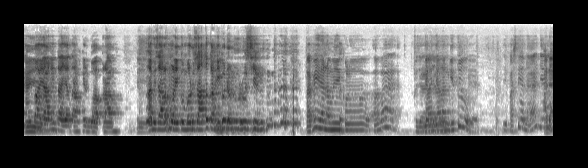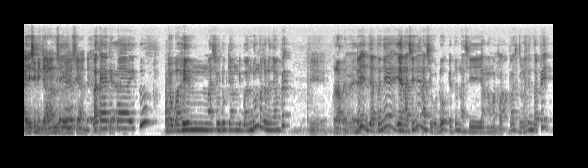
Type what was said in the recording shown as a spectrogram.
Iya. Bayangin tayat akhir gua kram. Iya. Habis assalamualaikum baru satu kaki gua udah lurusin. Tapi yang namanya kalau apa Jalan-jalan. gitu Iya. ya pasti ada aja. Ada aja sih di jalan sebenarnya sih ada. Lah kayak kita itu nyobain nasi uduk yang di Bandung pas udah nyampe, Iya. Kenapa? Iya. dia jatuhnya ya nasinya nasi uduk itu nasi yang sama kelapa segala macam tapi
